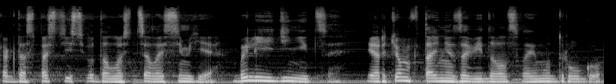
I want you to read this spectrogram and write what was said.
когда спастись удалось целой семье, были единицы, и Артем втайне завидовал своему другу.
